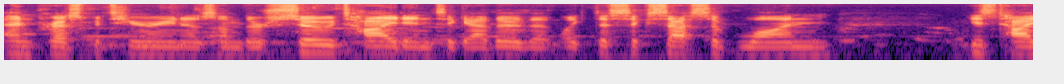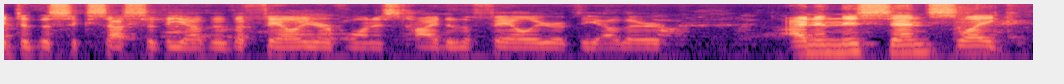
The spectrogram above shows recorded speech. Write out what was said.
and Presbyterianism, they're so tied in together that like the success of one is tied to the success of the other. The failure of one is tied to the failure of the other. And in this sense, like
